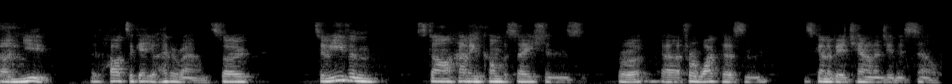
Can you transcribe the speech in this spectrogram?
are new. It's hard to get your head around. So to even start having conversations for uh, for a white person is going to be a challenge in itself.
